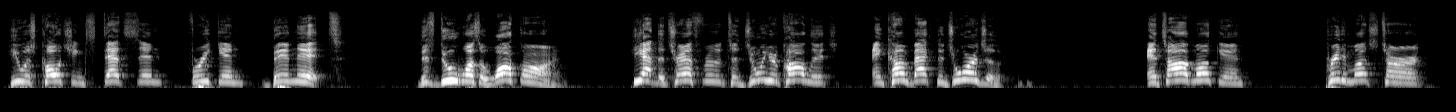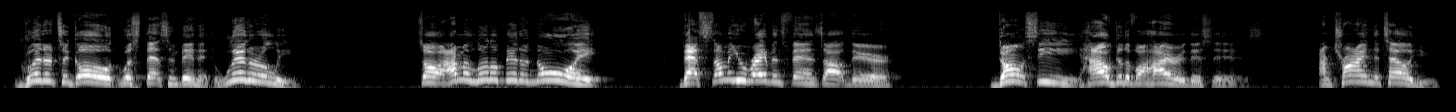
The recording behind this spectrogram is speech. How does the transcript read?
He was coaching Stetson freaking Bennett. This dude was a walk on. He had to transfer to junior college and come back to Georgia. And Todd Monken pretty much turned glitter to gold with Stetson Bennett. Literally. So I'm a little bit annoyed that some of you Ravens fans out there don't see how good of a hire this is. I'm trying to tell you.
